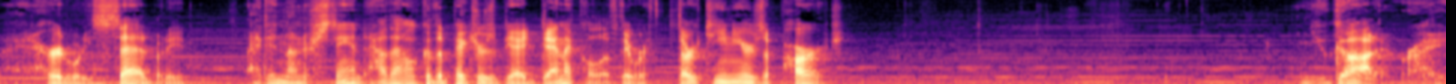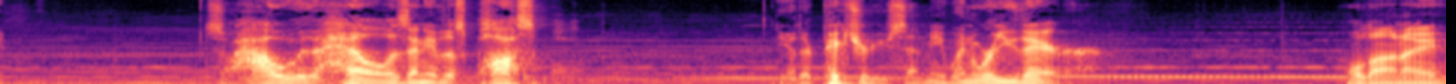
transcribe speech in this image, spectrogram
I had heard what he said, but he, I didn't understand. How the hell could the pictures be identical if they were 13 years apart? You got it, right? So, how the hell is any of this possible? The other picture you sent me, when were you there? Hold on, I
